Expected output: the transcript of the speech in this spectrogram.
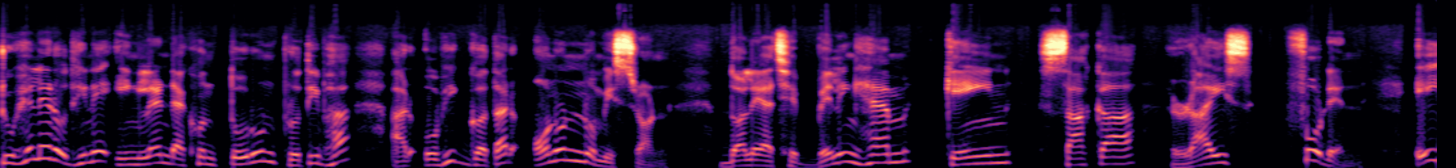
টুহেলের অধীনে ইংল্যান্ড এখন তরুণ প্রতিভা আর অভিজ্ঞতার অনন্য মিশ্রণ। দলে আছে Bellingham Kane, Saka, Rice Foden এই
